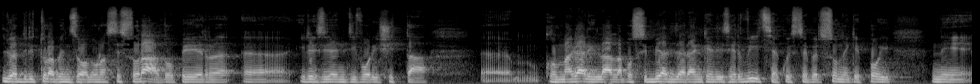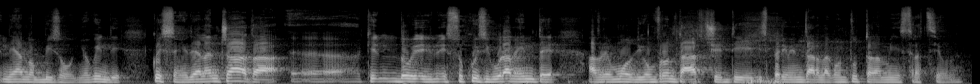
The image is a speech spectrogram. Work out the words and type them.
lui addirittura pensò ad un assessorato per eh, i residenti fuori città, eh, con magari la, la, possibilità di dare anche dei servizi a queste persone che poi ne, ne hanno bisogno. Quindi questa è un'idea lanciata eh, che, dove, e su cui sicuramente avremo modo di confrontarci e di, di sperimentarla con tutta l'amministrazione.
